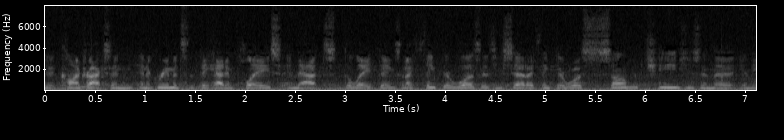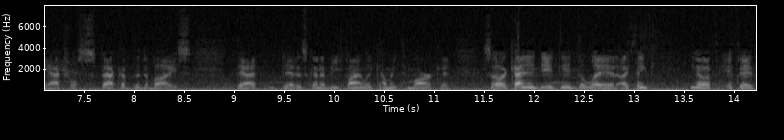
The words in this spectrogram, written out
the contracts and, and agreements that they had in place, and that's delayed things. And I think there was, as you said, I think there was some changes in the in the actual spec of the device that that is going to be finally coming to market. So it kind of it did delay it. I think you know if if it,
